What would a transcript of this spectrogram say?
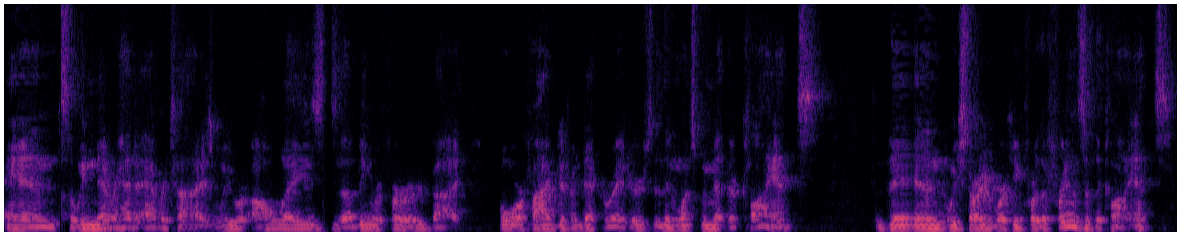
And so we never had to advertise. We were always uh, being referred by four or five different decorators. And then once we met their clients, then we started working for the friends of the clients.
